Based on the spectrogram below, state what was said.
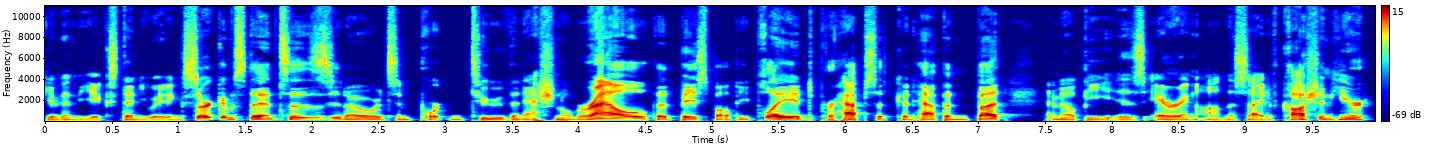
given the extenuating circumstances, you know, it's important to the national morale that baseball be played. Perhaps it could happen, but MLB is erring on the side of caution here.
